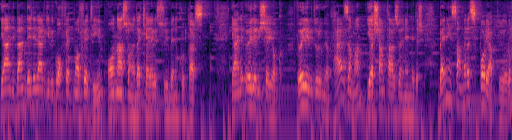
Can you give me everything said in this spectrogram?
yani ben deliler gibi gofret mofret yiyeyim ondan sonra da kereviz suyu beni kurtarsın. Yani öyle bir şey yok. Öyle bir durum yok. Her zaman yaşam tarzı önemlidir. Ben insanlara spor yaptırıyorum.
